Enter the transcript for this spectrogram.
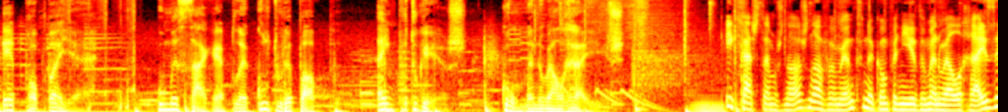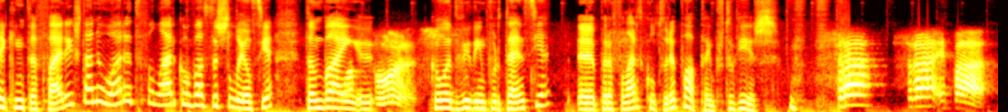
Epopeia. Uma saga pela cultura pop em português, com Manuel Reis. E cá estamos nós, novamente, na companhia do Manuel Reis. É quinta-feira e está na hora de falar com Vossa Excelência, também eh, com a devida importância, eh, para falar de cultura pop em português. Será? Será? Epá,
